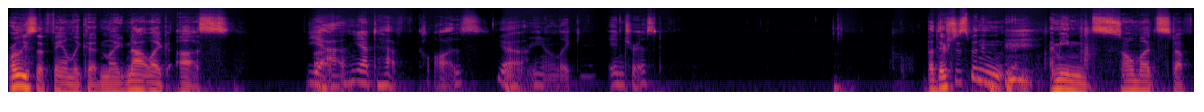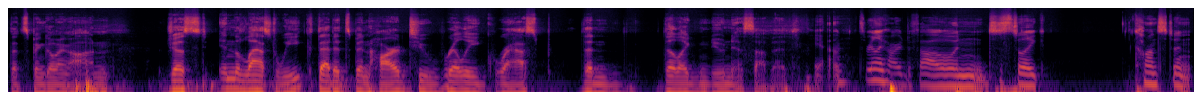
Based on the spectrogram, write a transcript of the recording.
or at least the family could, and like not like us. Yeah, you have to have cause. Yeah. or, you know, like interest. but there's just been i mean so much stuff that's been going on just in the last week that it's been hard to really grasp the the like newness of it Yeah, it's really hard to follow and just like constant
